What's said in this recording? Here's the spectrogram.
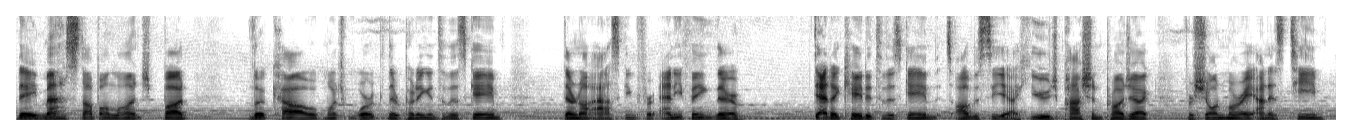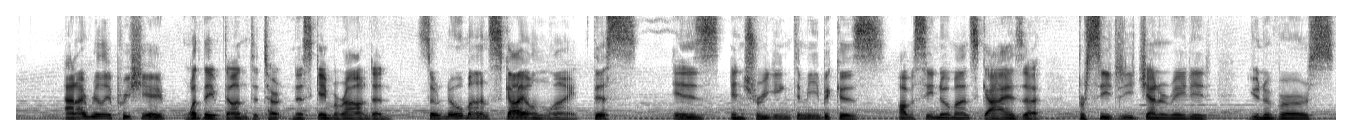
They messed up on launch, but look how much work they're putting into this game. They're not asking for anything. They're dedicated to this game. It's obviously a huge passion project for Sean Murray and his team. And I really appreciate what they've done to turn this game around. And so, No Man's Sky Online, this is intriguing to me because obviously, No Man's Sky is a procedurally generated universe.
